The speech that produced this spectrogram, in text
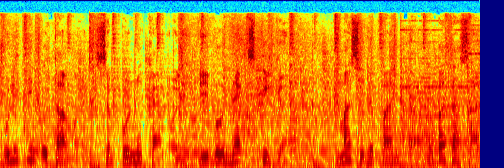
Buletin utama disempurnakan oleh Vivo Nex 3. Masa depan tak berbatasan.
